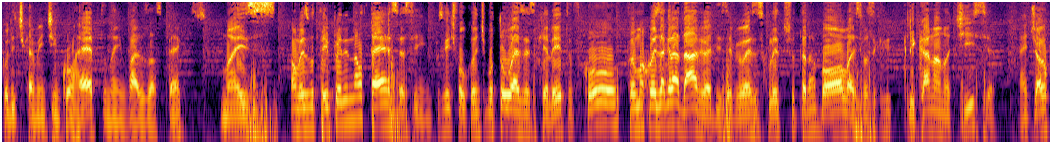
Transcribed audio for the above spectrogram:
politicamente incorreto, né, em vários aspectos, mas ao mesmo tempo ele enaltece, assim. Por isso que a gente falou, quando a gente botou o exoesqueleto, ficou. Foi uma coisa agradável ali. Você viu o exoesqueleto chutando a bola. E se você clicar na notícia, a gente joga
